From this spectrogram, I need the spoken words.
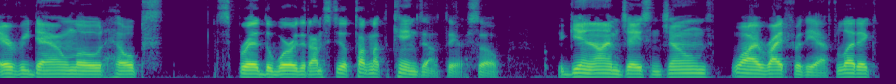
Every download helps spread the word that I'm still talking about the Kings out there. So, again, I'm Jason Jones. Why I write for The Athletic.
